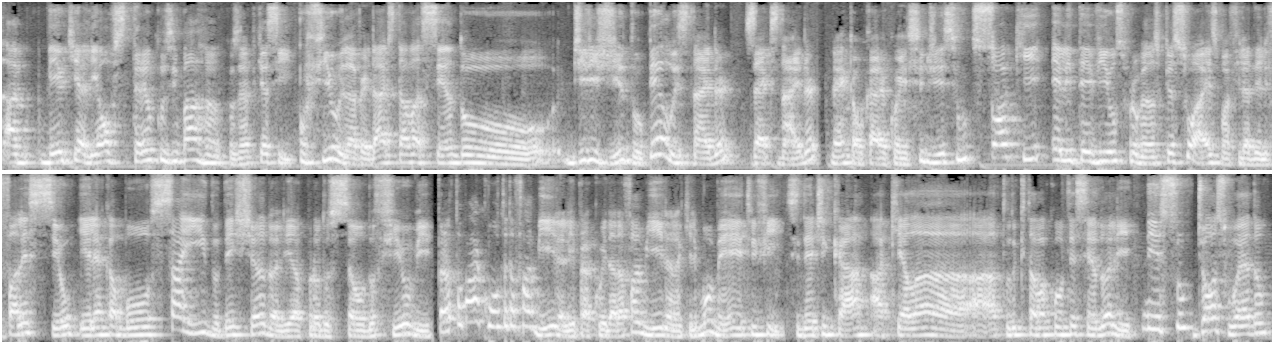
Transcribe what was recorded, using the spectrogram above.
a- meio que ali aos trancos e barrancos, né? Porque assim, o filme, na verdade, estava sendo dirigido pelo Snyder, Zack Snyder, né? Que é um cara conhecidíssimo. Só que ele teve uns problemas pessoais, uma filha dele faleceu e ele acabou saindo, deixando ali a produção do filme para tomar conta da família ali, para cuidar da família naquele momento, enfim, se dedicar àquela a, a tudo que estava acontecendo ali. Nisso, Joss Whedon,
